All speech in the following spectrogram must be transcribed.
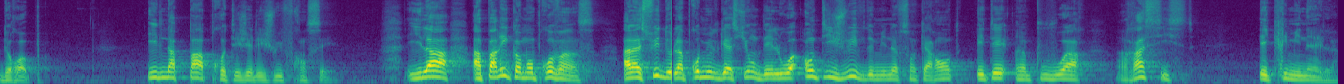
d'Europe. Il n'a pas protégé les Juifs français. Il a, à Paris comme en province, à la suite de la promulgation des lois anti-juives de 1940, été un pouvoir raciste et criminel.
